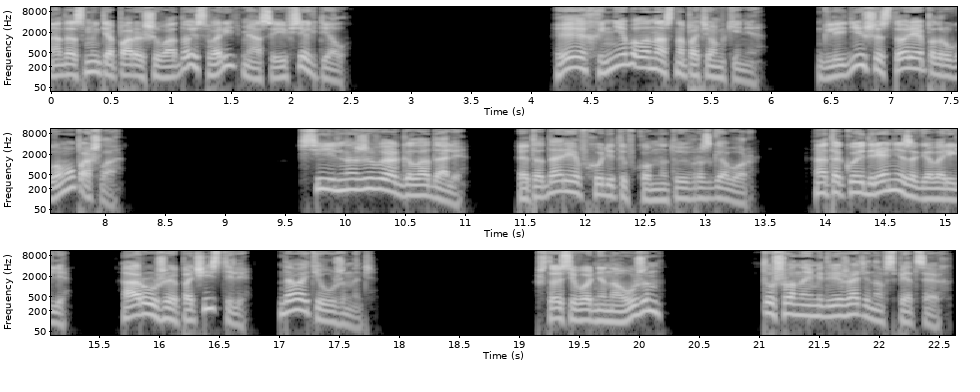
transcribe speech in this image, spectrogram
Надо смыть опарыши водой, сварить мясо и всех дел. Эх, не было нас на Потемкине. Глядишь, история по-другому пошла. Сильно же вы оголодали. Это Дарья входит и в комнату, и в разговор. О такой дряни заговорили. Оружие почистили? Давайте ужинать. Что сегодня на ужин? Тушеная медвежатина в специях.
